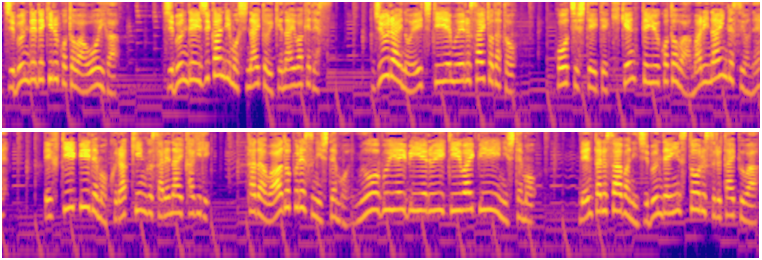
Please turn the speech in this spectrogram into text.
自分でできることは多いが、自分で維持管理もしないといけないわけです。従来の HTML サイトだと、放置していて危険っていうことはあまりないんですよね。FTP でもクラッキングされない限り、ただワードプレスにしても MOVABLETYPE にしても、レンタルサーバに自分でインストールするタイプは、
